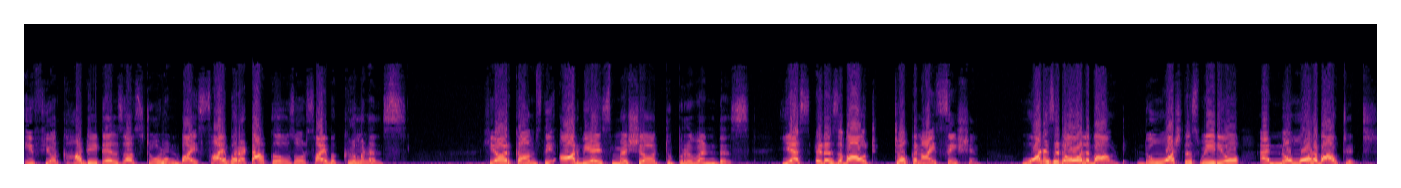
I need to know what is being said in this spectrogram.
if your card details are stolen by cyber attackers or cyber criminals? Here comes the RBI's measure to prevent this. Yes, it is about tokenization. What is it all about? Do watch this video and know more about it.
